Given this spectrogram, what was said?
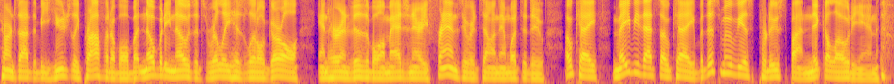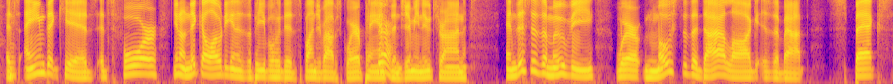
turns out to be hugely profitable, but nobody knows it's really his little girl and her invisible imaginary friends who are telling them what to do. Okay, maybe that's okay, but this movie is produced by Nickelodeon. it's aimed at kids. It's for, you know, Nickelodeon is the people who did SpongeBob SquarePants Sure. and Jimmy Neutron. And this is a movie where most of the dialogue is about specs,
